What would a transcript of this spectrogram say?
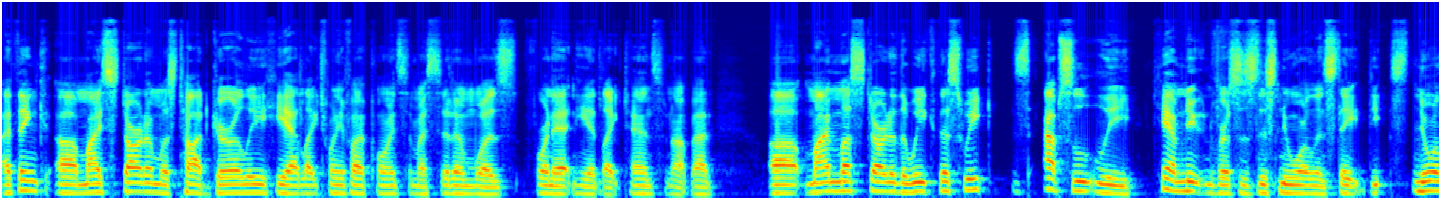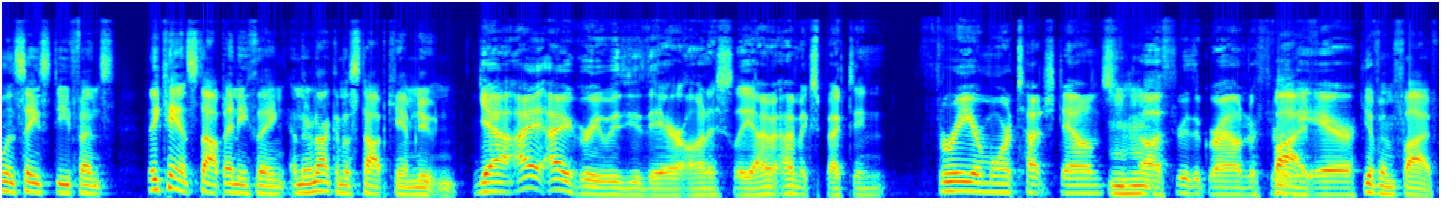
I think uh, my stardom was Todd Gurley. He had like 25 points, and my situm was Fournette, and he had like 10, so not bad. Uh, my must start of the week this week is absolutely Cam Newton versus this New Orleans State de- New Orleans Saints defense. They can't stop anything, and they're not going to stop Cam Newton. yeah, I, I agree with you there. Honestly, I'm, I'm expecting three or more touchdowns uh, through the ground or through Mm-hmm. Five. the air. Give him five.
